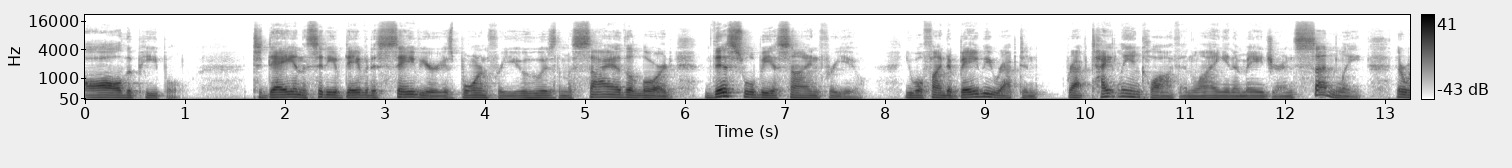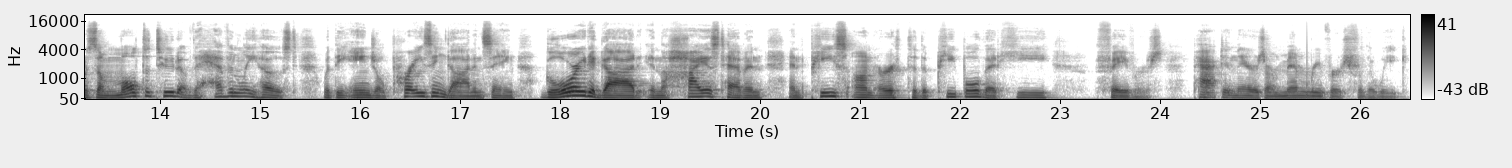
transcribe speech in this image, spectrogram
all the people. Today in the city of David, a Savior is born for you, who is the Messiah, of the Lord. This will be a sign for you you will find a baby wrapped in wrapped tightly in cloth and lying in a manger. And suddenly there was a multitude of the heavenly host with the angel praising God and saying, Glory to God in the highest heaven and peace on earth to the people that he favors. Packed in there is our memory verse for the week.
